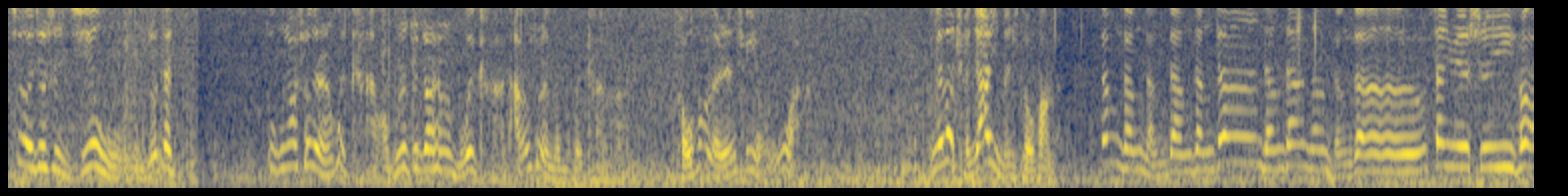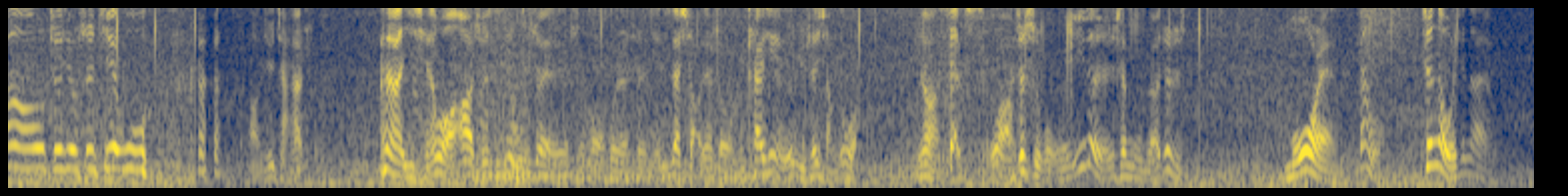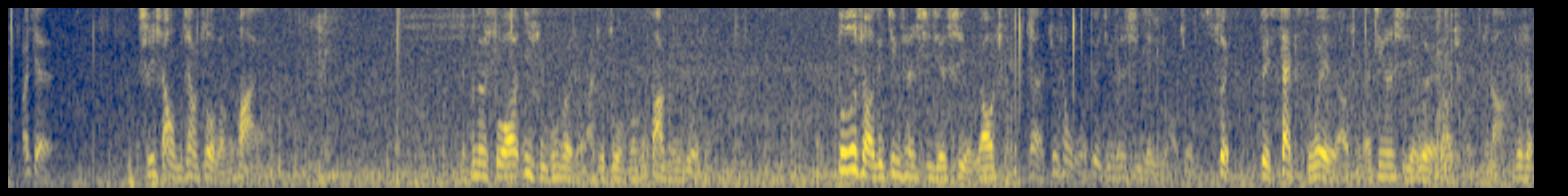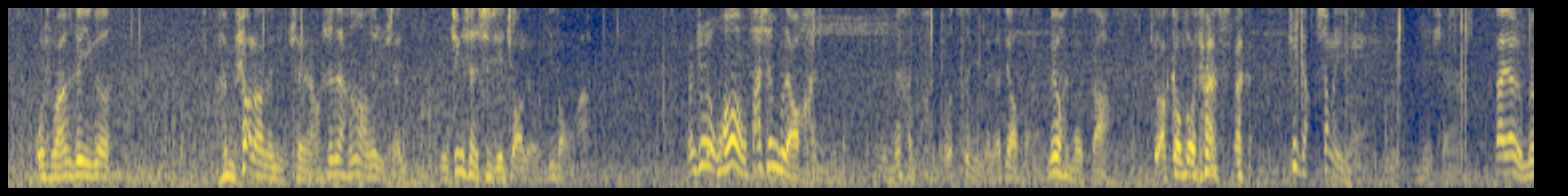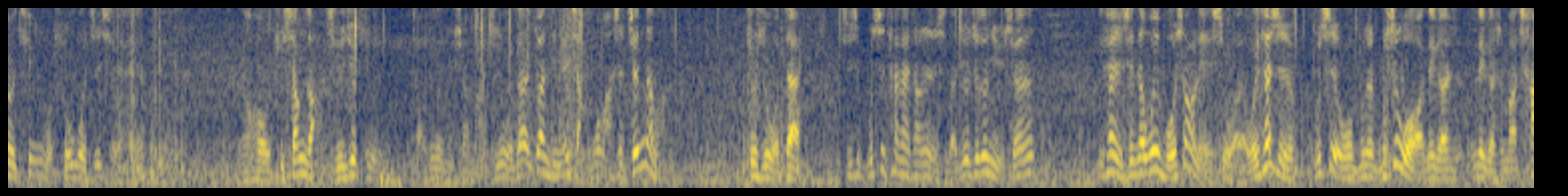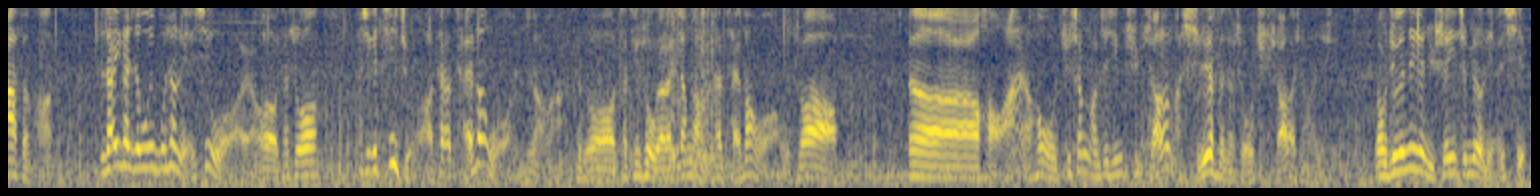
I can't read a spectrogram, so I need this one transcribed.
这就是街舞。你说在坐公交车的人会看吗？不是坐公交车不会看，大多数人都不会看啊。投放的人群有误啊，应该到全家里面去投放的。当当当当当当当当当当，三月十一号，这就是街舞。好，继续讲下去。以前我二十四五岁的时候，或者是年纪再小一点的时候，很开心有女生想跟我，你知道吗？sex，哇，这是我唯一的人生目标，就是 more and。但我真的，我现在，而且其实像我们这样做文化的，也不能说艺术工作者吧，就做文化工作者，多多少少对精神世界是有要求的。对，就像我对精神世界有要求，所以对 sex 我也有要求，在精神世界我也有要求，你知道吗？就是我喜欢跟一个很漂亮的女生，然后身材很好的女生有精神世界交流，你懂吗？那就是往往发生不了很，你们很很多次你们要掉粉，没有很多次啊，就 a couple times，就讲上一个女生，大家有没有听我说过之前？然后去香港，其实就是找这个女生嘛。其实我在段子里面讲过嘛，是真的嘛。就是我在，其实不是探探上认识的，就是这个女生，一开始先在微博上联系我的。我一开始不是，我不是不是我那个那个什么插粉啊，就是她一开始在微博上联系我，然后她说她是一个记者啊，她要采访我，你知道吗？她说她听说我要来香港，她采访我。我说，呃，好啊。然后我去香港之行取消了嘛，十月份的时候我取消了香港之行。然后我就跟那个女生一直没有联系。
